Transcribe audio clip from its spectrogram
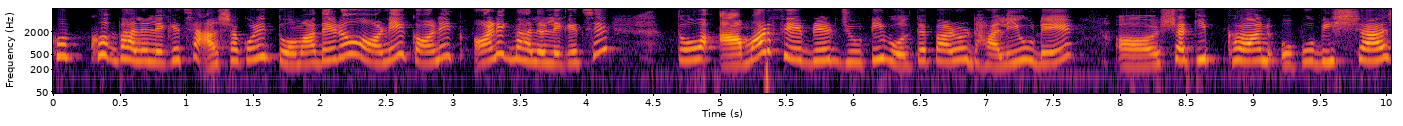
খুব খুব ভালো লেগেছে। আশা করি তোমাদেরও অনেক অনেক অনেক ভালো লেগেছে। তো আমার ফেভারিট জুটি বলতে পারো ঢালিউডে। শাকিব খান, অপু বিশ্বাস,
